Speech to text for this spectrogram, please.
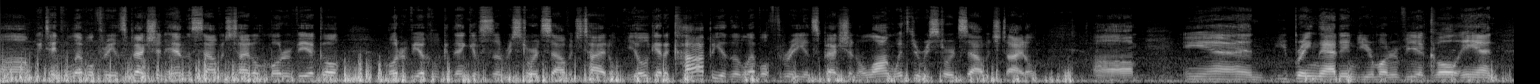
Um, take the level 3 inspection and the salvage title motor vehicle. Motor vehicle can then give us a restored salvage title. You'll get a copy of the level 3 inspection along with your restored salvage title. Um, and you bring that into your motor vehicle and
